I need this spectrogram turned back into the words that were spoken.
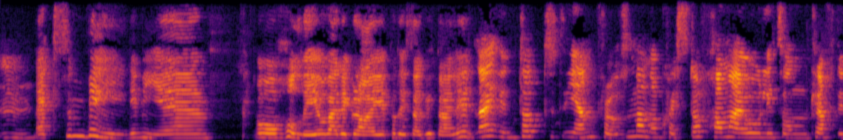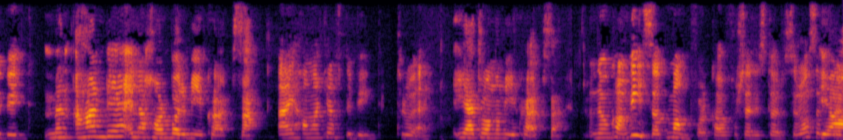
Mm. Det er ikke så veldig mye å holde i og være glad i på disse gutta heller. Nei, unntatt igjen Frozen, da. Når Kristoff Han er jo litt sånn kraftig bygd. Men er han det, eller har han bare mye klær på seg? Nei, han er kraftig bygd, tror jeg. Jeg tror han har mye klær på seg. Men hun kan vise at mannfolk har forskjellige størrelser òg, Ja.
